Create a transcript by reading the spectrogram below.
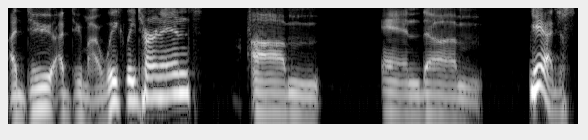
I do, I do my weekly turn ins. Um, and um, yeah, just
